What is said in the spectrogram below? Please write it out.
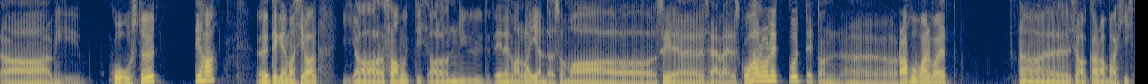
äh, mingi koostööd teha, äh, tegema seal ja samuti seal on nüüd Venemaa laiendas oma sõja, sõjaväelist kohalolekut, et on äh, rahuvalvajad äh, seal Karabahhis,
